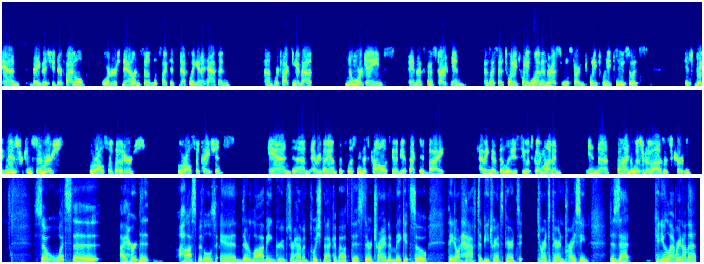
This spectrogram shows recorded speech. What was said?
and they've issued their final orders now, and so it looks like it's definitely going to happen. Um, we're talking about no more games, and that's going to start in, as I said, 2021, and the rest of it will start in 2022. So it's it's big news for consumers who are also voters, who are also patients, and um, everybody on this listening to this call is going to be affected by having the ability to see what's going on in in uh, behind the Wizard of Oz's curtain. So, what's the? I heard that hospitals and their lobbying groups are having pushback about this. They're trying to make it so they don't have to be transparent transparent in pricing. Does that? Can you elaborate on that?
